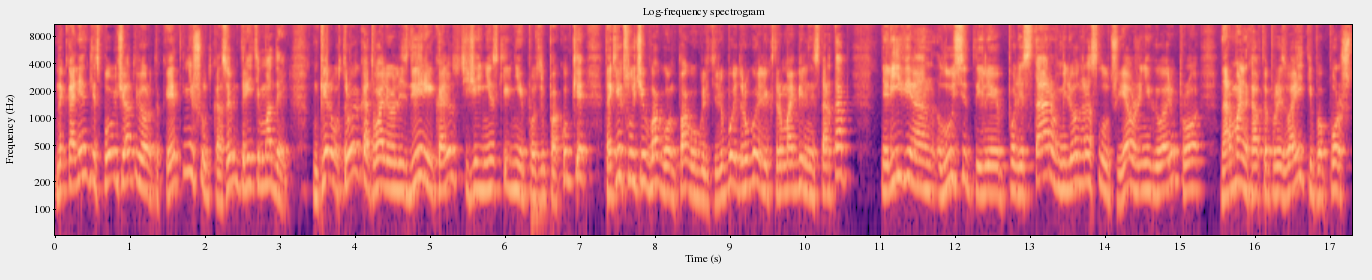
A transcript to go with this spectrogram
на коленке с помощью отверток. И это не шутка, особенно третья модель. У первых троек отваливались двери и колеса в течение нескольких дней после покупки. Таких случаев вагон. Погуглите. Любой другой электромобильный стартап Rivian, Lucid или Polestar в миллион раз лучше. Я уже не говорю про нормальных автопроизводителей типа Porsche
